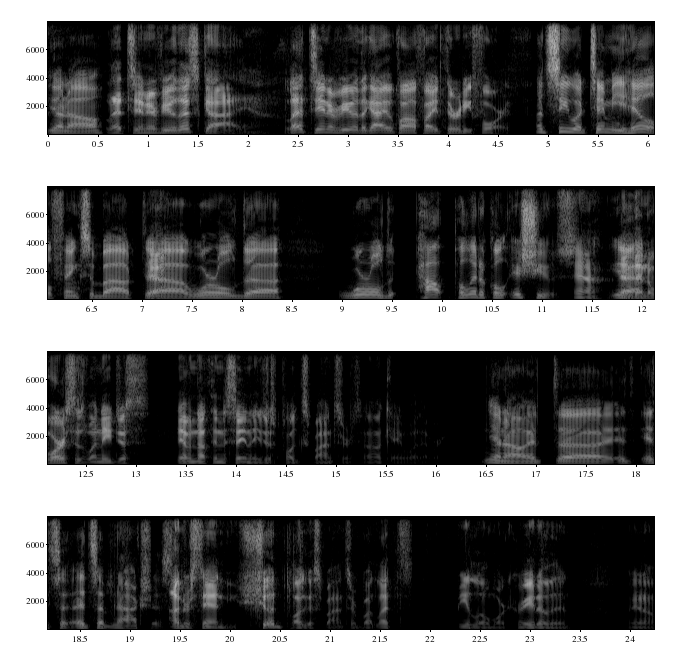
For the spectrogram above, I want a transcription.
you know. Let's interview this guy. Let's interview the guy who qualified 34th. Let's see what Timmy Hill thinks about Yeah. uh, world uh, world po- political issues. Yeah. Yeah. And then the worst is when they just they have nothing to say and they just plug sponsors. Okay, whatever. You know, it, uh, it it's it's obnoxious. I understand you should plug a sponsor, but let's be a little more creative and you know.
